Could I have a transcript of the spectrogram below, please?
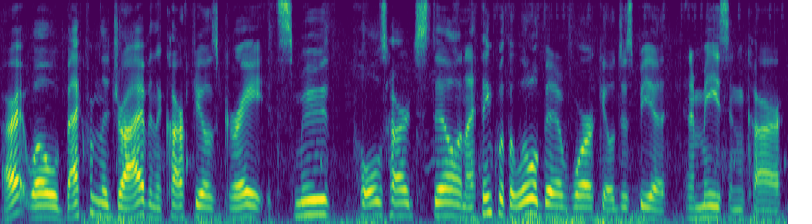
Alright, well we're back from the drive and the car feels great. It's smooth, pulls hard still, and I think with a little bit of work it'll just be a, an amazing car.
